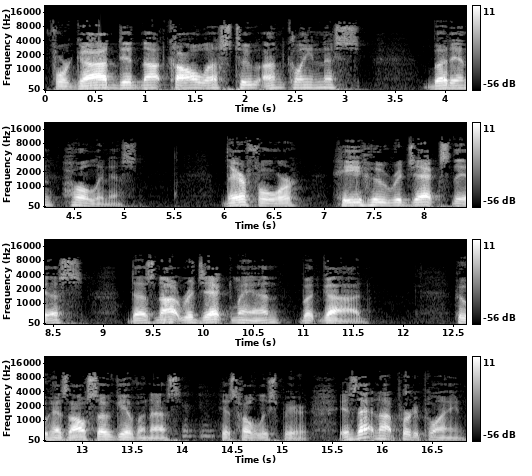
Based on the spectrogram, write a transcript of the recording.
For God did not call us to uncleanness, but in holiness. Therefore, he who rejects this does not reject man, but God, who has also given us his Holy Spirit. Is that not pretty plain?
